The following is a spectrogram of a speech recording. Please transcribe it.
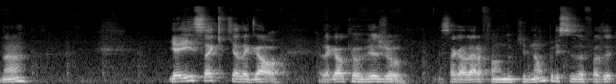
né? E aí, sabe o que é legal? É legal que eu vejo essa galera falando que não precisa fazer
